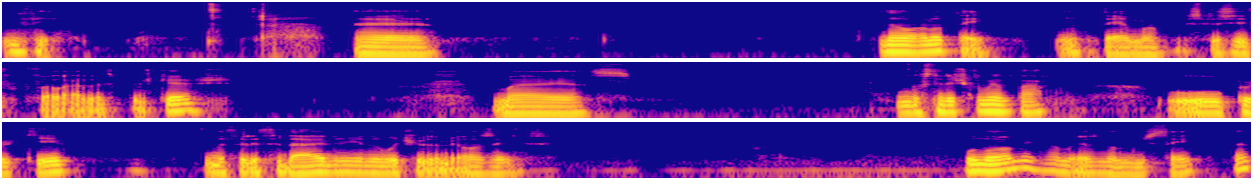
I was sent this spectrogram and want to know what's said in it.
Enfim. É não anotei um tema específico para falar nesse podcast, mas gostaria de comentar o porquê da felicidade e do motivo da minha ausência. O nome é o mesmo nome de sempre, né?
